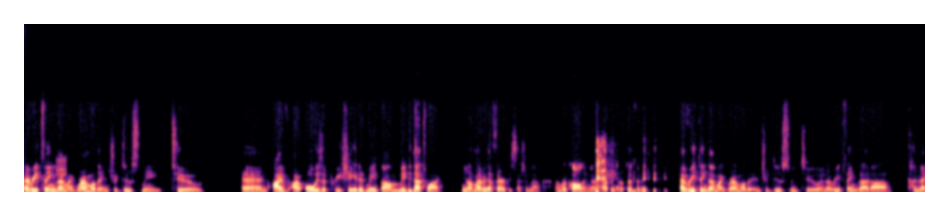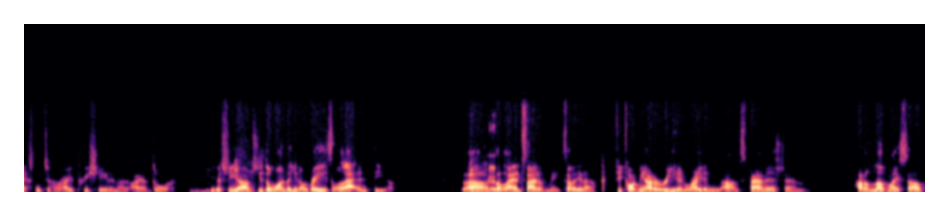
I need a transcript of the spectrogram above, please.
everything that Mm. my grandmother introduced me to, and I've I always appreciated. Maybe um, maybe that's why. You know, I'm having a therapy session now. I'm recalling. I'm having an epiphany. everything that my grandmother introduced me to, and everything that uh, connects me to her, I appreciate and I, I adore Mhm. because she um, she's the one that you know raised Latin Theo, uh, Okay. the Latin side of me. So you know she taught me how to read and write in um, Spanish and how to love myself.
